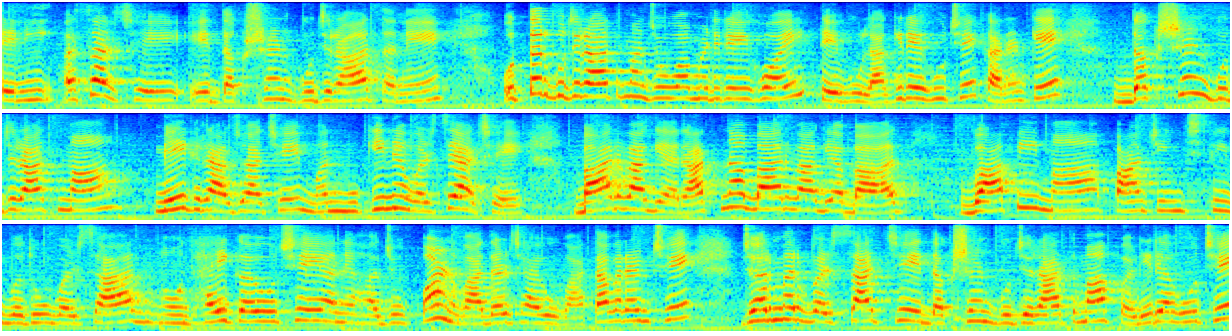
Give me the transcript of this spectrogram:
તેની અસર છે એ દક્ષિણ ગુજરાત અને ઉત્તર ગુજરાતમાં જોવા મળી રહી હોય તેવું લાગી રહ્યું છે, કારણ કે દક્ષિણ ગુજરાતમાં મેઘરાજા છે, મન મૂકીને વરસ્યા છે. બાર વાગ્યા, રાતના બાર વાગ્યા બાદ વાપીમાં પાંચ ઇંચથી વધુ વરસાદ નોંધાઈ ગયો છે અને હજુ પણ વાદળછાયું વાતાવરણ છે. ઝરમર વરસાદ છે, દક્ષિણ ગુજરાતમાં પડી રહ્યો છે.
